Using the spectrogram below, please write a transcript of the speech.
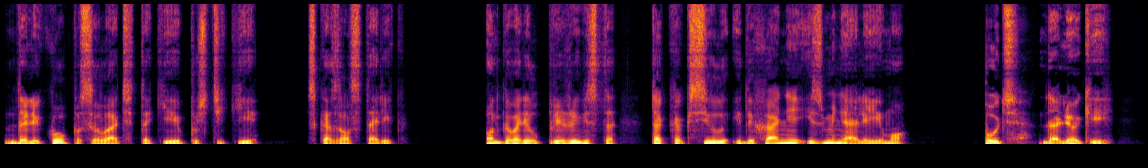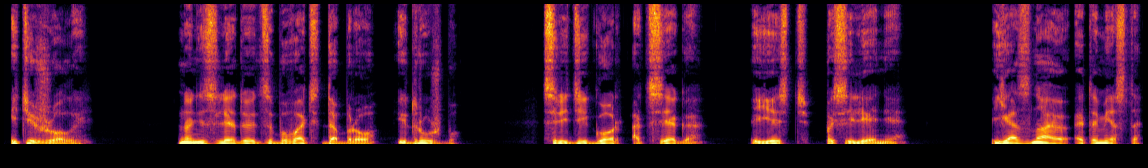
Далеко посылать такие пустяки, сказал старик. Он говорил прерывисто, так как силы и дыхание изменяли ему. Путь далекий и тяжелый. Но не следует забывать добро и дружбу. Среди гор Отсега есть поселение. «Я знаю это место»,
